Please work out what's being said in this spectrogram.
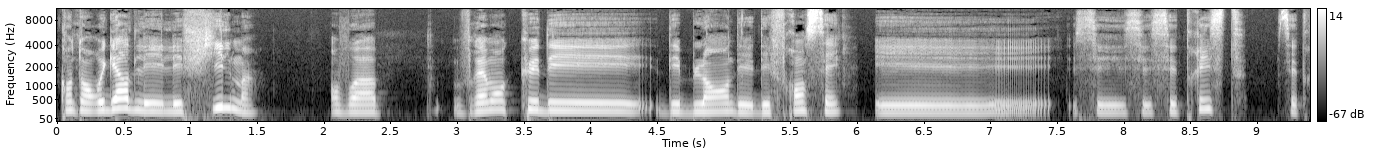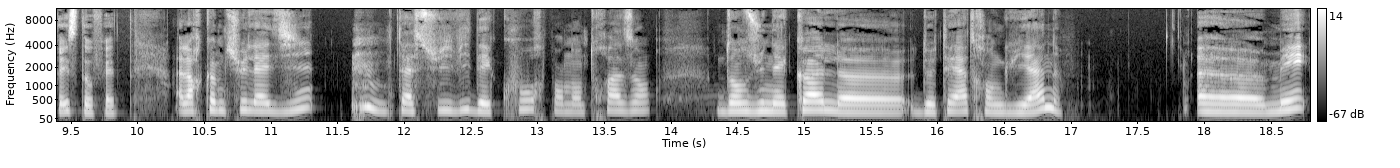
quand on regarde les, films, on voit vraiment que des, des Blancs, des, des Français. Et c'est triste. C'est triste, au fait. Alors, comme tu l'as dit, tu as suivi des cours pendant trois ans dans une école euh, de théâtre en Guyane. Euh, mais,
